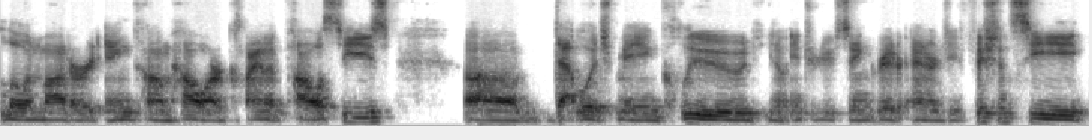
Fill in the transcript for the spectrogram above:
low and moderate income, how our climate policies uh, that which may include, you know, introducing greater energy efficiency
